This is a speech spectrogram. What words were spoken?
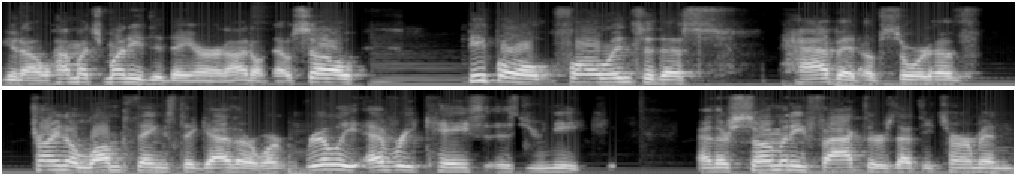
You know, how much money did they earn? I don't know. So people fall into this habit of sort of trying to lump things together where really every case is unique. And there's so many factors that determine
